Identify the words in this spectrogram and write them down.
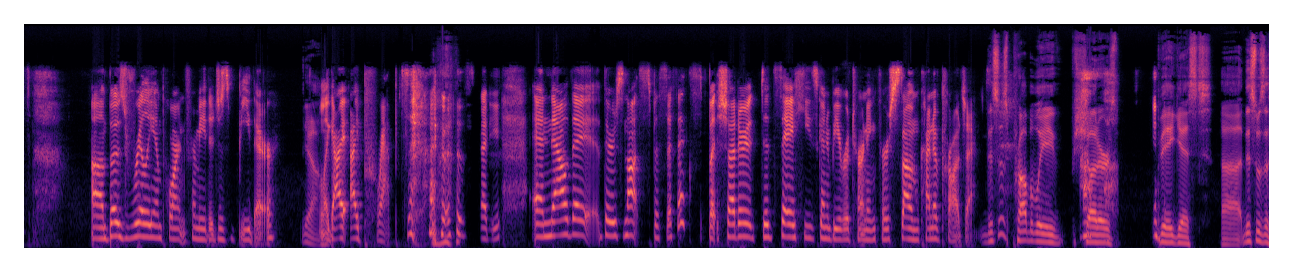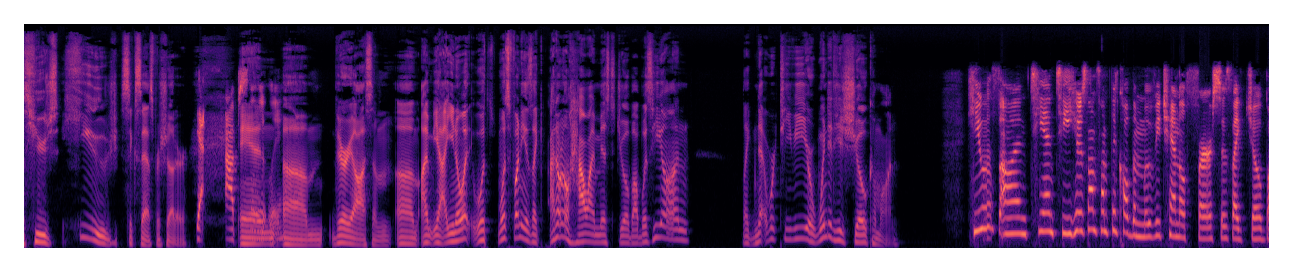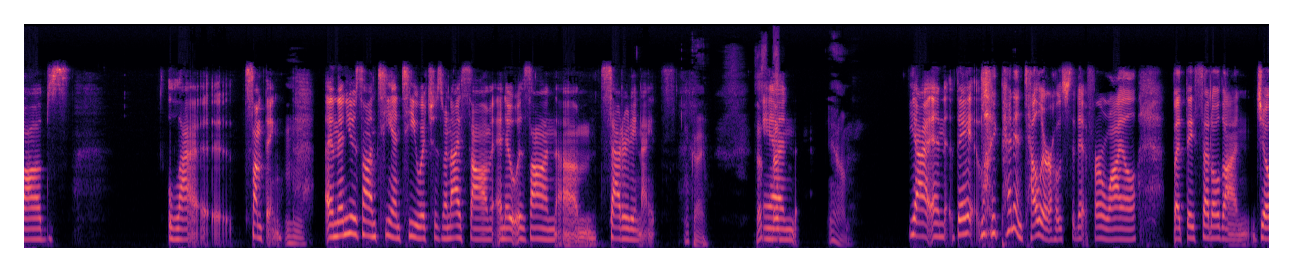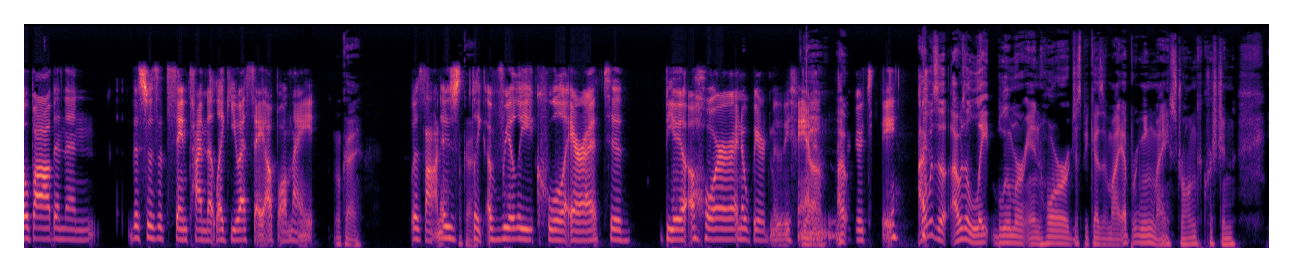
Um, but it was really important for me to just be there. Yeah. Like I, I prepped. I was ready. And now they there's not specifics, but Shutter did say he's gonna be returning for some kind of project. This is probably Shutter's biggest. Uh, this was a huge, huge success for Shutter, Yeah, Absolutely. and um, very awesome. Um, I'm yeah. You know what? What's What's funny is like I don't know how I missed Joe Bob. Was he on like network TV or when did his show come on? He was on TNT. He was on something called the Movie Channel first. Is like Joe Bob's la- something, hmm and then he was on TNT, which is when I saw him, and it was on um, Saturday nights. Okay, that's that, And yeah. yeah, and they like Penn and Teller hosted it for a while, but they settled on Joe Bob, and then this was at the same time that like USA Up All Night Okay, was on. It was Okay. like a really cool era to be a, horror and a weird movie fan Yeah. and I- TV. I was a I was a late bloomer in horror just because of my upbringing, my strong Christian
